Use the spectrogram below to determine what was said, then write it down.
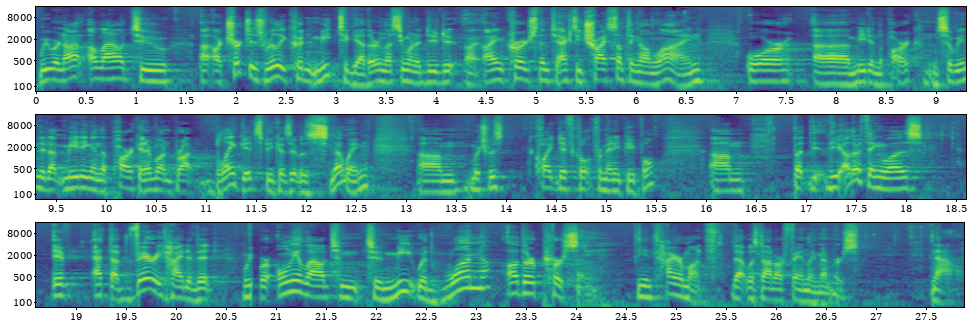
we were not allowed to, uh, our churches really couldn't meet together unless you want to do, do I, I them to actually try something online or uh, meet in the park. And so we ended up meeting in the park, and everyone brought blankets because it was snowing, um, which was quite difficult for many people. Um, but the, the other thing was, if at the very height of it, we were only allowed to, to meet with one other person the entire month that was not our family members. Now,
